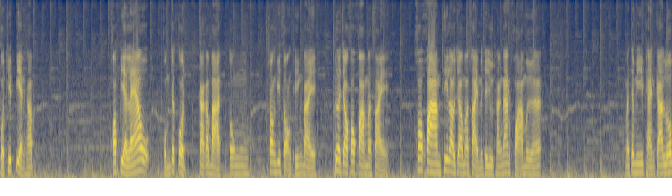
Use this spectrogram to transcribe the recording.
กดที่เปลี่ยนครับ พอเปลี่ยนแล้วผมจะกดกากบาทตรงช่องที่ 2 ทิ้งไป เพื่อจะเอาข้อความมาใส่ ข้อความที่เราจะเอามาใส่มันจะอยู่ทางด้านขวามือฮะมันจะมีแผนการลบ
